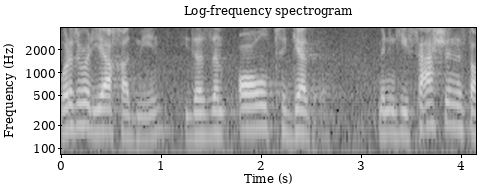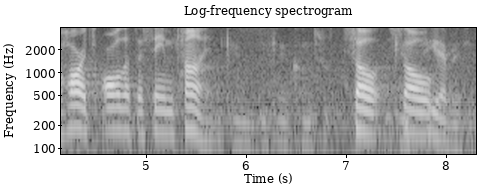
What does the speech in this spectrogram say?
What does the word yachad mean? He does them all together, meaning he fashions the hearts all at the same time. you can, you can control. So, You can so see everything.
